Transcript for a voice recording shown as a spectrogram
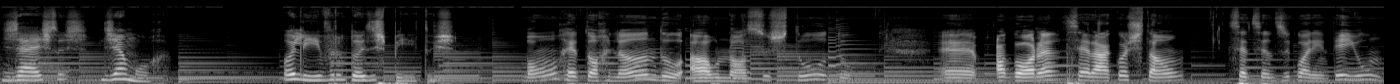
Gestos de Amor O Livro dos Espíritos Bom, retornando ao nosso estudo, é, agora será a questão 741,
